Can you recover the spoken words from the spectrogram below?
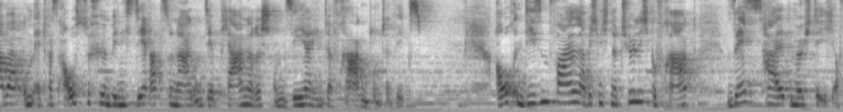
aber um etwas auszuführen, bin ich sehr rational und sehr planerisch und sehr hinterfragend unterwegs. Auch in diesem Fall habe ich mich natürlich gefragt, weshalb möchte ich auf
